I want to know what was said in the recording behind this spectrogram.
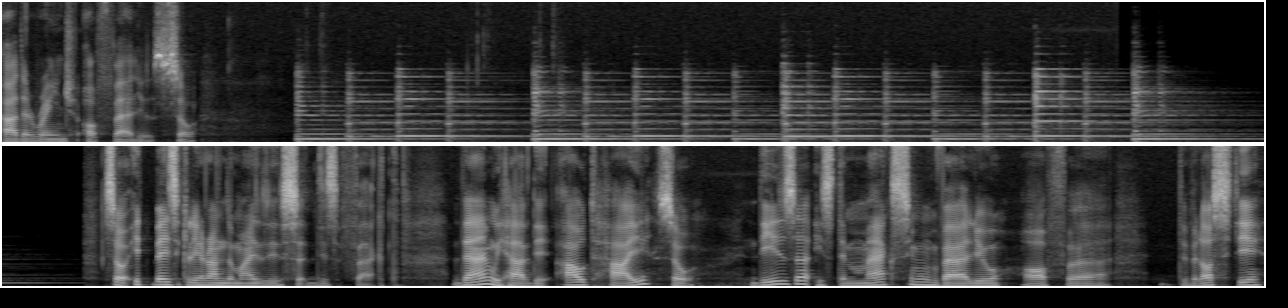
other range of values so So it basically randomizes this effect. Then we have the out high. So this is the maximum value of uh, the velocity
